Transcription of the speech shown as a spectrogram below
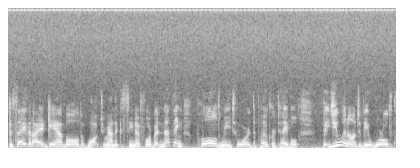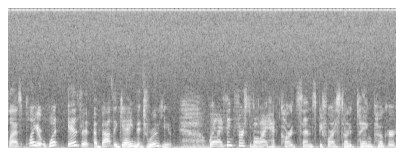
to say that I had gambled, walked around the casino floor, but nothing pulled me toward the poker table. But you went on to be a world-class player. What is it about the game that drew you? Well, I think first of all, I had card sense before I started playing poker.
